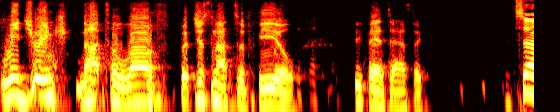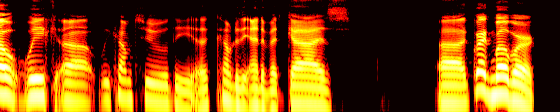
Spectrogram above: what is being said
we drink not to love but just not to feel be fantastic So we uh we come to the uh, come to the end of it, guys. Uh, Greg Moberg,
